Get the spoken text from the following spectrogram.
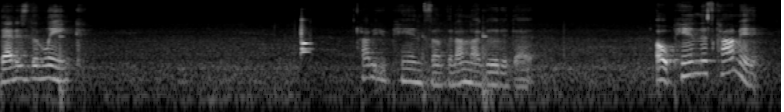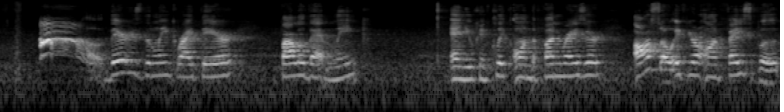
That is the link. How do you pin something? I'm not good at that. Oh, pin this comment. Oh, there is the link right there. Follow that link and you can click on the fundraiser. Also, if you're on Facebook,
